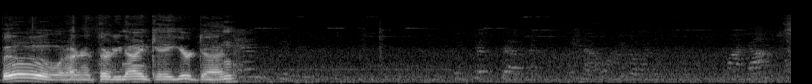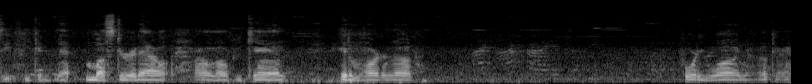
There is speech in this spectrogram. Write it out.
Boom, 139k, you're done. See if he can muster it out. I don't know if he can. Hit him hard enough. 41, okay.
